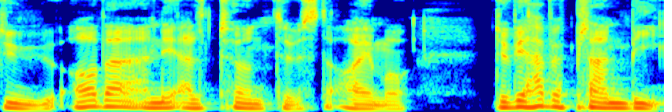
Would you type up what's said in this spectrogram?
do? Are there any alternatives to IMO? Do we have a plan B?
